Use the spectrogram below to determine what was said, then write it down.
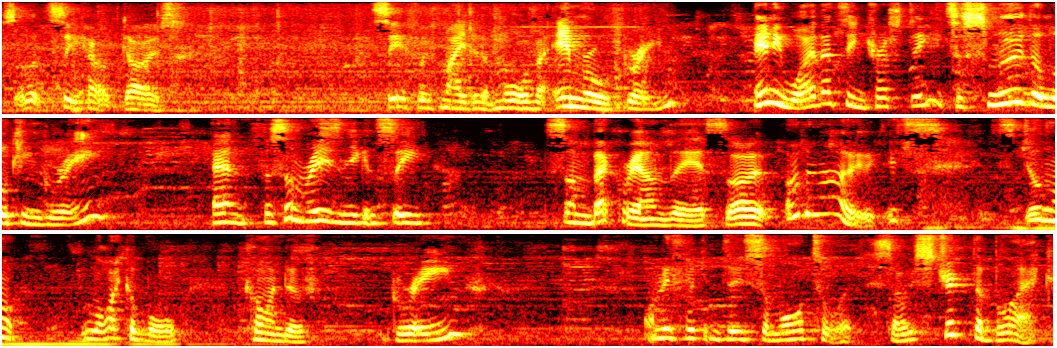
So let's see how it goes. See if we've made it more of an emerald green. Anyway, that's interesting. It's a smoother looking green. And for some reason you can see some background there. So, I don't know. It's, it's still not likable kind of green. I wonder if we can do some more to it. So we strip the black.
